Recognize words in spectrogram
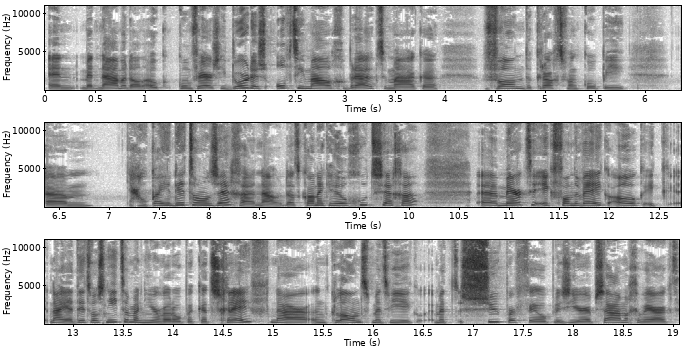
en met name dan ook conversie door dus optimaal gebruik te maken van de kracht van copy. Um, ja, hoe kan je dit dan zeggen? Nou, dat kan ik heel goed zeggen. Uh, merkte ik van de week ook. Ik, nou ja, dit was niet de manier waarop ik het schreef naar een klant met wie ik met super veel plezier heb samengewerkt.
